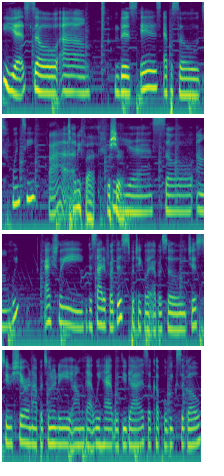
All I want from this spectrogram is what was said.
yes. So um, this is episode twenty-five. 25 for sure. Yes. So um, we actually decided for this particular episode just to share an opportunity um, that we had with you guys a couple of weeks ago.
